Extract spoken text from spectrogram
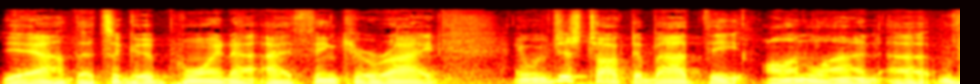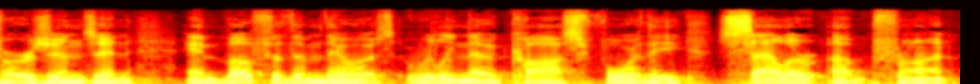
Yeah, that's a good point. I, I, think you're right. And we've just talked about the online uh, versions, and, and both of them, there was really no cost for the seller up front.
